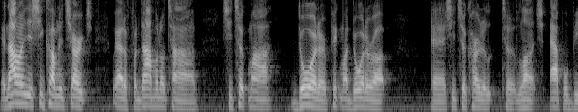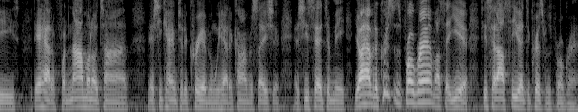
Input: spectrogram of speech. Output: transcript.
And not only did she come to church, we had a phenomenal time. She took my daughter, picked my daughter up, and she took her to, to lunch, Applebee's. They had a phenomenal time. And she came to the crib and we had a conversation. And she said to me, Y'all having a Christmas program? I said, Yeah. She said, I'll see you at the Christmas program.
